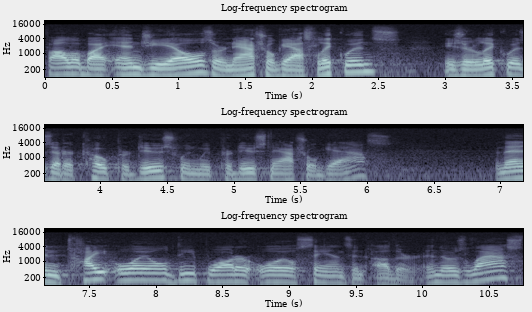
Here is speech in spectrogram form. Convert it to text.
followed by NGLs or natural gas liquids. These are liquids that are co produced when we produce natural gas. And then tight oil, deep water, oil sands, and other. And those last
